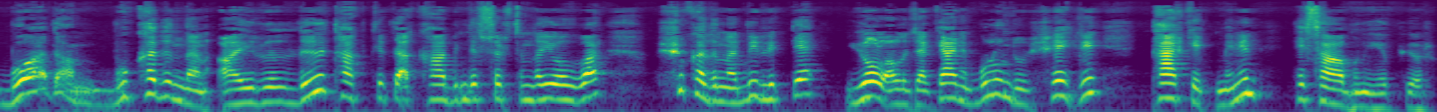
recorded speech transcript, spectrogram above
Bu adam bu kadından ayrıldığı takdirde akabinde sırtında yol var. Şu kadınla birlikte yol alacak. Yani bulunduğu şehri terk etmenin hesabını yapıyor.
